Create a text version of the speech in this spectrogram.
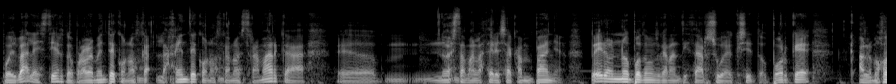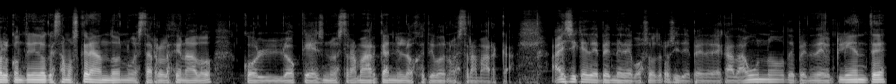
pues vale, es cierto, probablemente la gente conozca nuestra marca, eh, no está mal hacer esa campaña, pero no podemos garantizar su éxito, porque a lo mejor el contenido que estamos creando no está relacionado con lo que es nuestra marca ni el objetivo de nuestra marca. Ahí sí que depende de vosotros y depende de cada uno, depende del cliente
